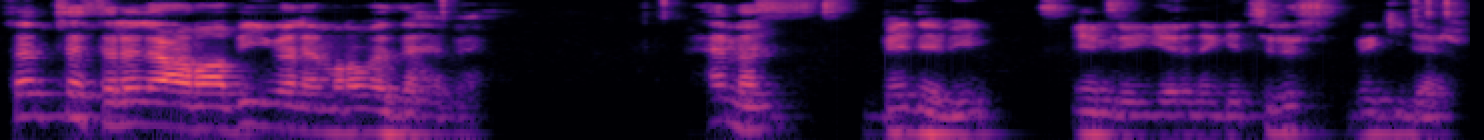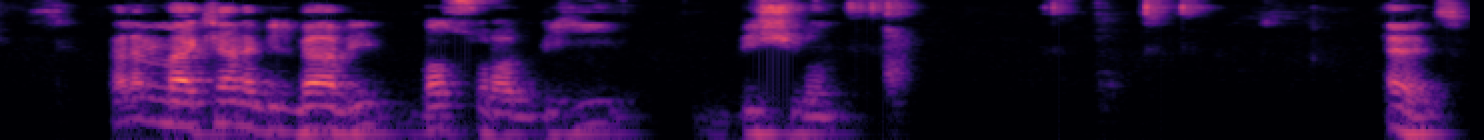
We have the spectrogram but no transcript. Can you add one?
Femtethele arabiyyel emre ve zehebe. Hemen Bedevi emri yerine getirir ve gider. Felemma kâne bil bâbi basura bihi bişrun. Evet.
